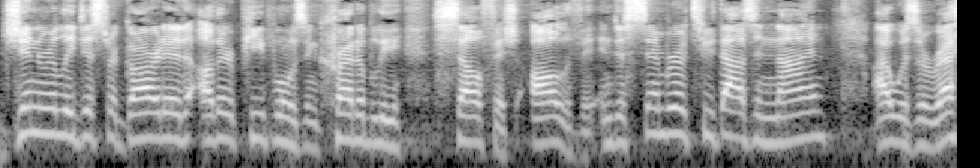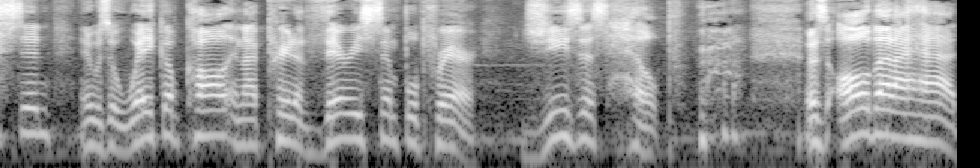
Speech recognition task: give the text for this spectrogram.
generally disregarded other people, was incredibly selfish. All of it. In December of 2009, I was arrested. It was a wake-up call, and I prayed a very simple prayer: Jesus, help. it was all that I had,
